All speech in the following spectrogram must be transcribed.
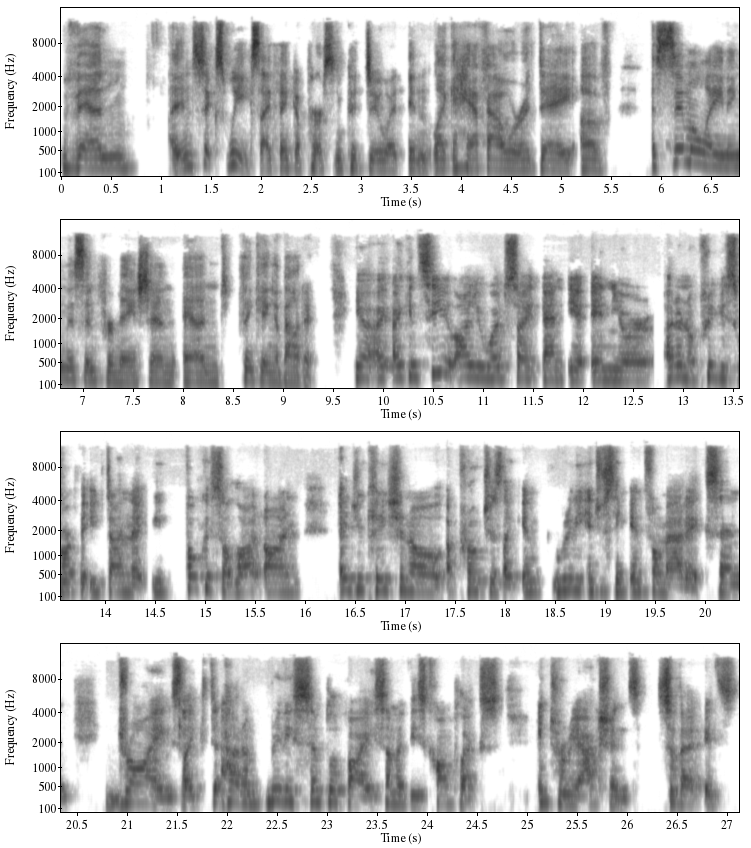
Then in six weeks, I think a person could do it in like a half hour a day of assimilating this information and thinking about it. Yeah, I, I can see on your website and in your, I don't know, previous work that you've done that you focus a lot on educational approaches, like in really interesting informatics and drawings, like to- how to really simplify some of these complex interreactions so that it's,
